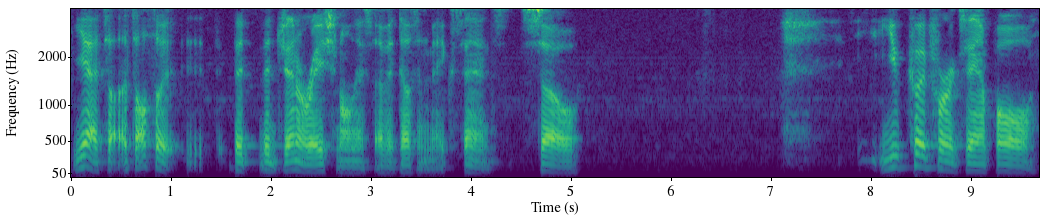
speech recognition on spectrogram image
Yeah, it's it's also the the generationalness of it doesn't make sense. So you could, for example,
